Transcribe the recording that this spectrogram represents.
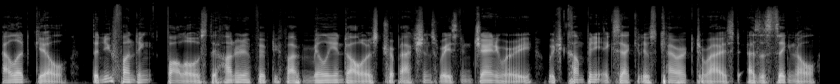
Elad Gil. The new funding follows the $155 million TripActions raised in January, which company executives characterized as a signal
